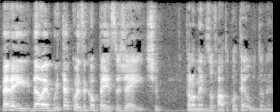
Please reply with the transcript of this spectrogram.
Peraí, não, é muita coisa que eu penso, gente. Pelo menos não falta conteúdo, né?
